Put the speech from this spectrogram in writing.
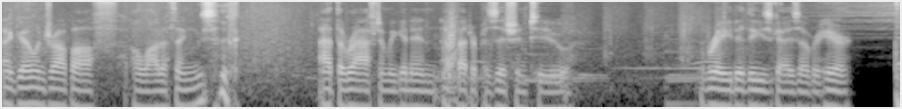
I go and drop off a lot of things at the raft and we get in a better position to raid these guys over here.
